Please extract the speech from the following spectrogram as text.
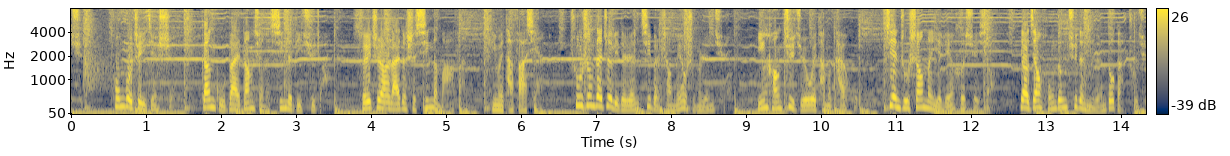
去。通过这一件事，甘古拜当选了新的地区长，随之而来的是新的麻烦，因为他发现。出生在这里的人基本上没有什么人权，银行拒绝为他们开户，建筑商们也联合学校要将红灯区的女人都赶出去。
